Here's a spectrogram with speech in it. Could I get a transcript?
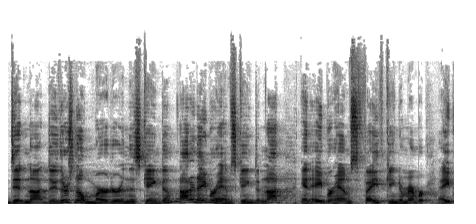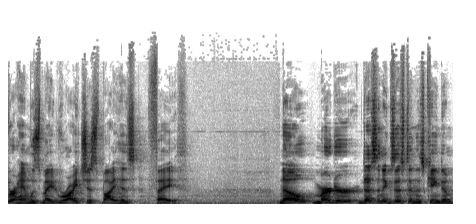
did not do. There's no murder in this kingdom, not in Abraham's kingdom, not in Abraham's faith kingdom. Remember, Abraham was made righteous by his faith. No, murder doesn't exist in this kingdom.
